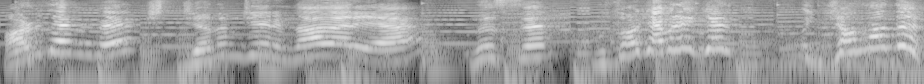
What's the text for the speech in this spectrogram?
Harbiden mi be? Şşt, canım ciğerim ne haber ya? Nasılsın? Mustafa gel buraya gel. Ay, Canlandı.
